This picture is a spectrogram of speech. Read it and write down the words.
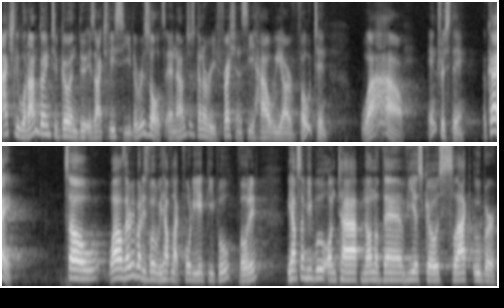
actually what I'm going to go and do is actually see the results. And I'm just going to refresh and see how we are voting. Wow, interesting. Okay, so while everybody's voting, we have like 48 people voted. We have some people on tap, none of them, VS Code, Slack, Uber.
